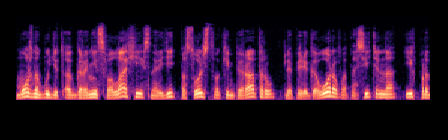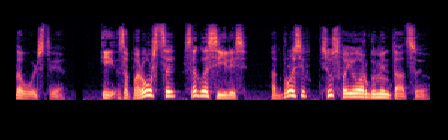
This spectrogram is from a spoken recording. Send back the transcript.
можно будет от границ Валахии снарядить посольство к императору для переговоров относительно их продовольствия. И запорожцы согласились, отбросив всю свою аргументацию.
